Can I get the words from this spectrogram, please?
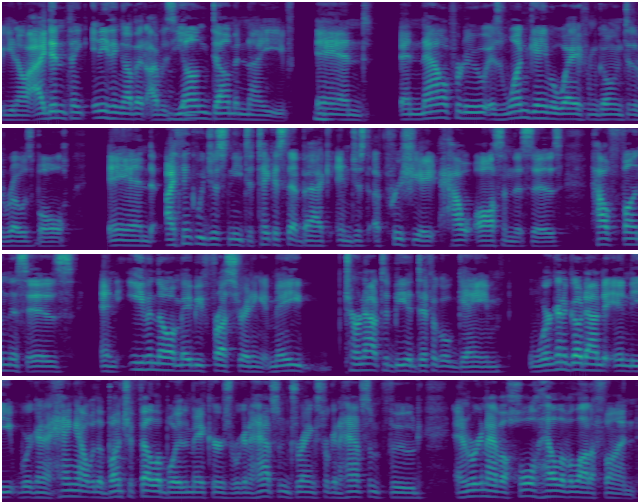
You know, I didn't think anything of it. I was mm-hmm. young, dumb, and naive, mm-hmm. and and now Purdue is one game away from going to the Rose Bowl. And I think we just need to take a step back and just appreciate how awesome this is, how fun this is. And even though it may be frustrating, it may turn out to be a difficult game we're going to go down to Indy. We're going to hang out with a bunch of fellow Boilermakers. We're going to have some drinks. We're going to have some food. And we're going to have a whole hell of a lot of fun.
